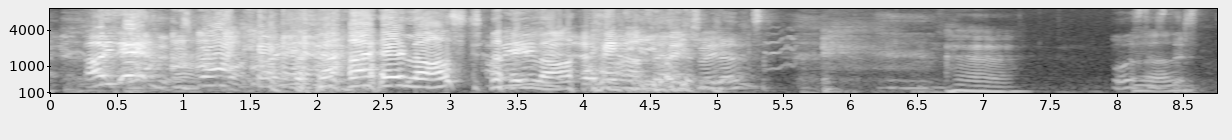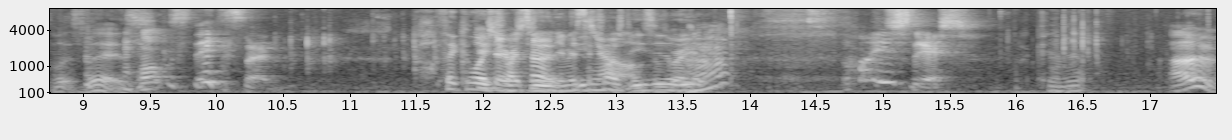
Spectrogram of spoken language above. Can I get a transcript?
oh, he's in. He's back. he lost. Oh, he is. lost. Henny, you He left me. What's this? this? What's this? What's this then? I think always DJ tries to. You're He's missing tries out He's always. Huh? What is this? Oh,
